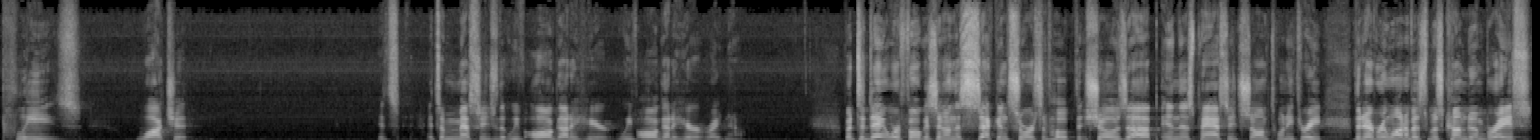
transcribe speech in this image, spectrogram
Please watch it. It's, it's a message that we've all got to hear. We've all got to hear it right now. But today we're focusing on the second source of hope that shows up in this passage, Psalm 23, that every one of us must come to embrace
